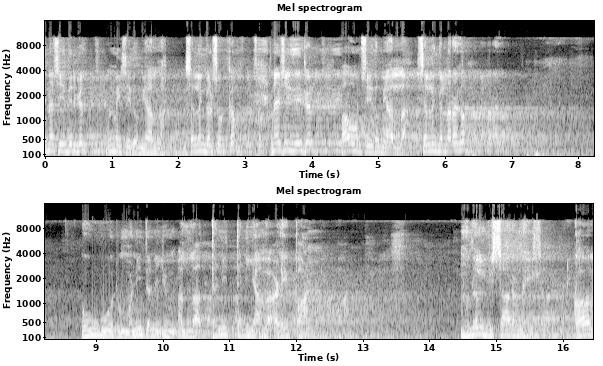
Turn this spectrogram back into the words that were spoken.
என்ன செய்தீர்கள்? நன்மை செய்தோம் யாழ்லா செல்லுங்கள் சொர்க்கம். என்ன செய்தீர்கள்? பாவம் செய்தோம் யாழ்லா செல்லுங்கள் நரகம். ஒவ்வொரு மனிதனையும் அல்லாஹ் தனித்தனியாக அழைப்பான். முதல் விசாரணை கால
